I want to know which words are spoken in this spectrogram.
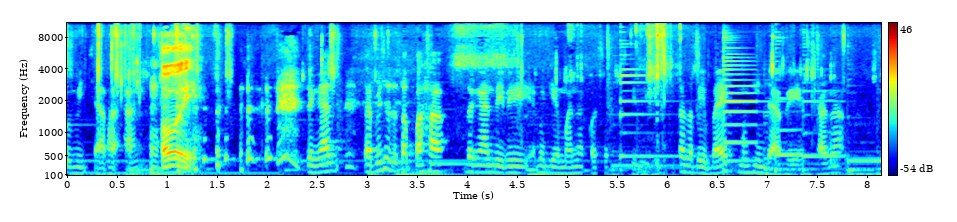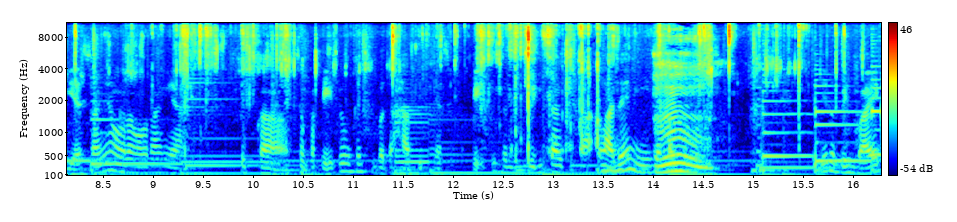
pembicaraan Oi. dengan tapi saya tetap paham dengan diri bagaimana konsep diri kita lebih baik menghindari karena biasanya orang-orang yang suka seperti itu mungkin sebentar habisnya seperti itu dan bisa kita ladeni Hmm. jadi lebih baik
